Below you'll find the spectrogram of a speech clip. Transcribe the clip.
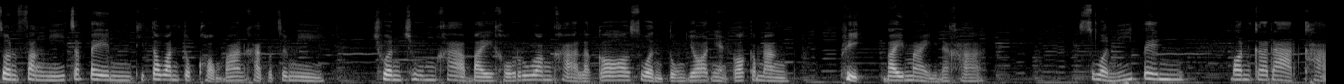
ส่วนฝั่งนี้จะเป็นทิศตะวันตกของบ้านค่ะ ก็จะมีชวนชมค่ะใบเขาร่วงค่ะ แล้วก็ส่วนตรงยอดเนี่ยก็กำลังผลิใบใหม่นะคะ ส่วนนี้เป็นบอลกระดาษค่ะ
